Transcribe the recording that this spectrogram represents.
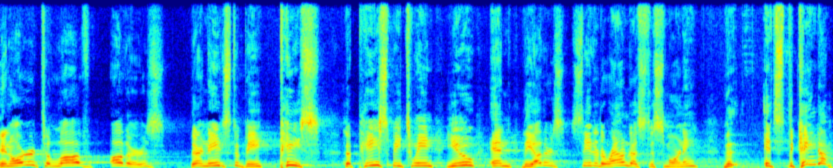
In order to love others, there needs to be peace. The peace between you and the others seated around us this morning, the, it's the kingdom.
